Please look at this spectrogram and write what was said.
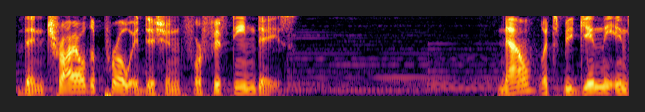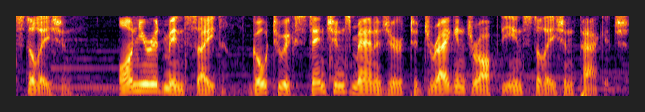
Then trial the Pro edition for 15 days. Now let's begin the installation. On your admin site, go to Extensions Manager to drag and drop the installation package.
